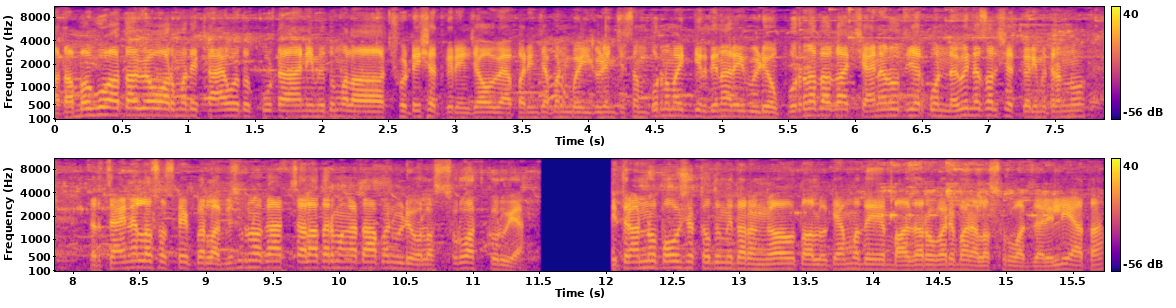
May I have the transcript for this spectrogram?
आता बघू आता व्यवहारमध्ये काय होतं कुठं आणि मी तुम्हाला छोटे शेतकऱ्यांच्या व्यापाऱ्यांच्या पण बैलजोड्यांची संपूर्ण माहिती देणार आहे. व्हिडिओ पूर्ण बघा. चॅनलवरती जर कोण नवीन असेल शेतकरी मित्रांनो तर चॅनलला सबस्क्राईब करायला विसरू नका. चला तर मग आता आपण व्हिडिओला सुरुवात करूया. मित्रांनो पाहू शकता तुम्ही धरणगाव तालुक्यामध्ये बाजार वगैरे भरायला सुरुवात झालेली आहे आता.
